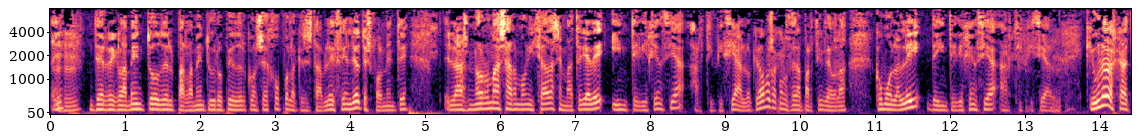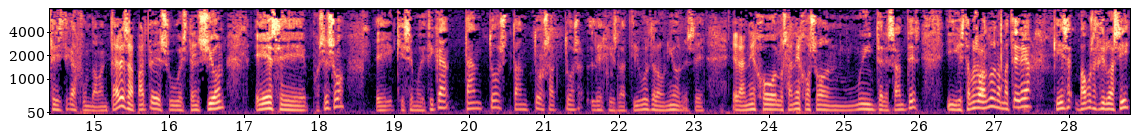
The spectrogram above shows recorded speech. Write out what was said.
¿eh? de reglamento del Parlamento Europeo y del Consejo por la que se establecen, leo textualmente, las normas armonizadas en materia de inteligencia artificial, lo que vamos a conocer a partir de ahora como la ley de inteligencia artificial, que una de las características fundamentales, aparte de su extensión, es, eh, pues eso, eh, que se modifican tantos, tantos actos legislativos de la Unión. Ese, el anejo, los anejos son muy interesantes y estamos hablando de una materia que es, vamos a decirlo así,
